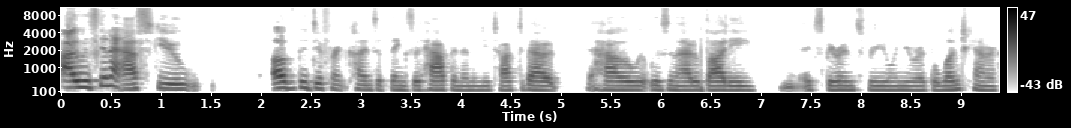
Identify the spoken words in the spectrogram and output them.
I was going to ask you of the different kinds of things that happened. I mean, you talked about how it was an out of body experience for you when you were at the lunch counter.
